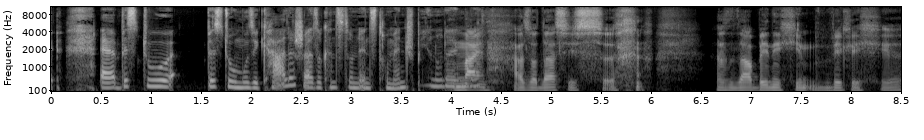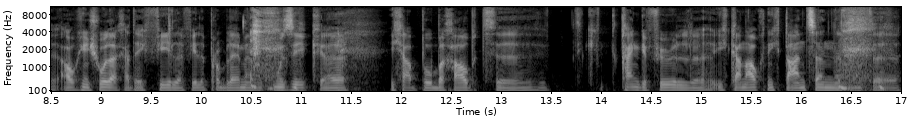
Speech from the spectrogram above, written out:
äh, bist du, bist du musikalisch? Also kannst du ein Instrument spielen oder irgendwas? Nein, also das ist, äh, also da bin ich wirklich, äh, auch in Schule hatte ich viele, viele Probleme mit Musik. Äh, Ich habe überhaupt kein Gefühl, ich kann auch nicht tanzen. Und,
